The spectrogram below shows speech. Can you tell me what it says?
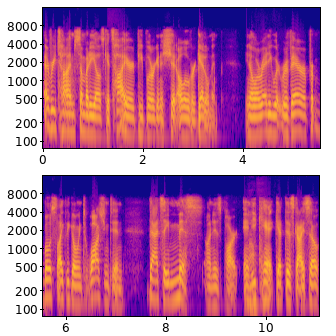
every time somebody else gets hired, people are going to shit all over Gettleman. You know, already with Rivera most likely going to Washington, that's a miss on his part, and he can't get this guy. So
